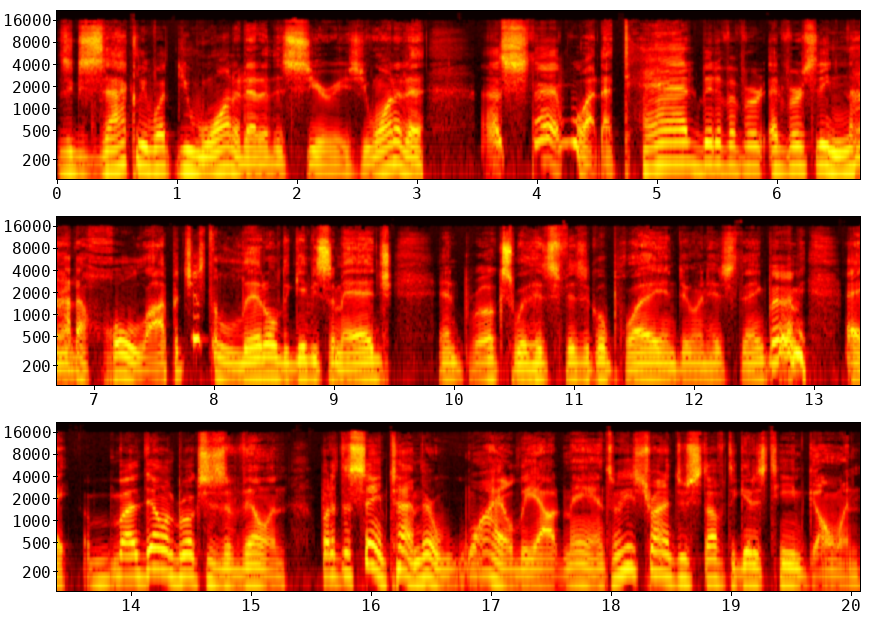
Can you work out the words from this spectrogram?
It's exactly what you wanted out of this series. You wanted a, eh, what a tad bit of adversity, not a whole lot, but just a little to give you some edge. And Brooks with his physical play and doing his thing. But I mean, hey, uh, Dillon Brooks is a villain, but at the same time, they're wildly outmanned. So he's trying to do stuff to get his team going.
